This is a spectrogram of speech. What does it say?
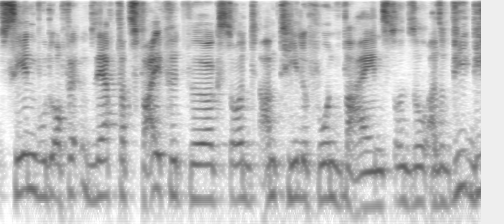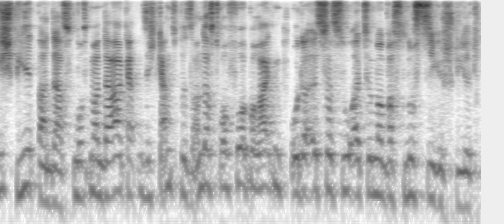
Szenen, wo du auch sehr verzweifelt wirkst und am Telefon weinst und so. Also wie, wie spielt man das? Muss man da sich ganz besonders darauf vorbereiten oder ist das so, als wenn man was Lustiges spielt?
